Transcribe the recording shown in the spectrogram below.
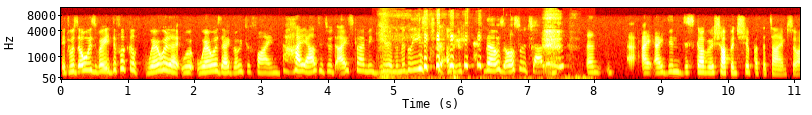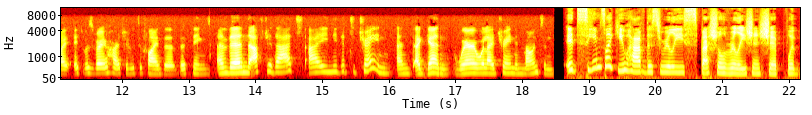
it was always very difficult. Where would I where was I going to find high altitude ice climbing gear in the Middle East? I mean, that was also a challenge and I, I didn't discover shop and ship at the time so I, it was very hard for me to find the, the things. And then after that i needed to train and again where will i train in mountains? It seems like you have this really special relationship with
